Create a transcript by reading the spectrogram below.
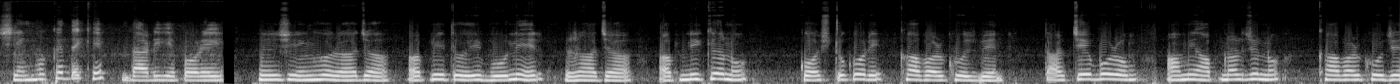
সিংহকে দেখে দাঁড়িয়ে পড়ে। হে সিংহ রাজা, আপনি তো এই বনের রাজা। আপনি কেন কষ্ট করে খাবার খুঁজবেন? তার চেয়ে বরং আমি আপনার জন্য খাবার খুঁজে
